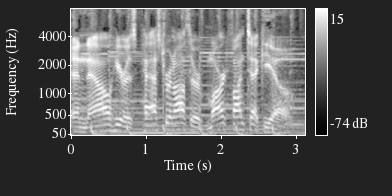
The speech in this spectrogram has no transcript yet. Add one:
And now, here is pastor and author Mark Fontecchio.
